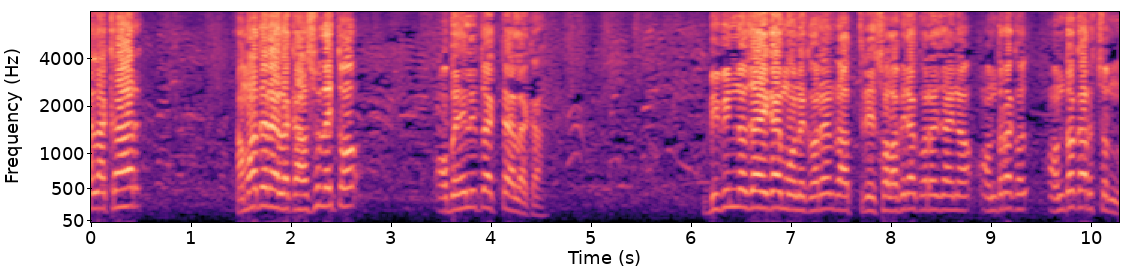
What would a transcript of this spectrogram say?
এলাকার, আমাদের এলাকা, আসলেই তো অবহেলিত একটা এলাকা। বিভিন্ন জায়গায় মনে করেন রাত্রে চলাফেরা করা যায় না অন্ধকার অন্ধকার জন্য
